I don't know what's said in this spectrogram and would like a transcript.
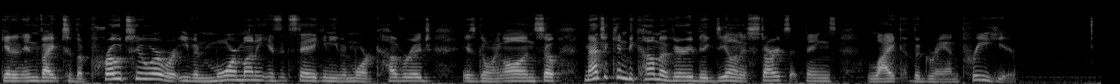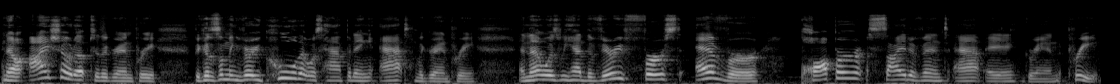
get an invite to the Pro Tour, where even more money is at stake and even more coverage is going on. So Magic can become a very big deal, and it starts at things like the Grand Prix here. Now, I showed up to the Grand Prix because of something very cool that was happening at the Grand Prix, and that was we had the very first ever Pauper side event at a Grand Prix.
